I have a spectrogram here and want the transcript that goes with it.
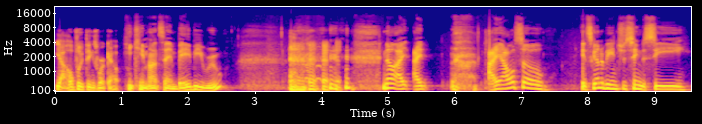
yeah, hopefully things work out. He came out saying "Baby Ruth." no, I, I, I also, it's going to be interesting to see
